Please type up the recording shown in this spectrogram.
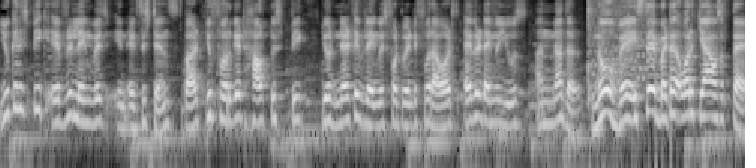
you can speak every language in existence but you forget how to speak your native language for 24 hours every time you use another no way इससे बेटर और क्या हो सकता है?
